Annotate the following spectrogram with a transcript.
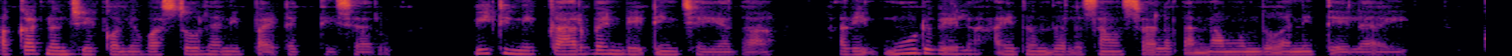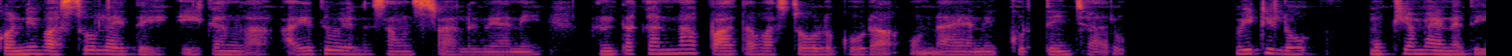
అక్కడి నుంచి కొన్ని వస్తువులని బయటకు తీశారు. వీటిని కార్బన్ డేటింగ్ చేయగా అవి మూడు వేల ఐదు వందల సంవత్సరాల కన్నా ముందు అని తేలాయి. కొన్ని వస్తువులు అయితే ఏకంగా ఐదు వేల సంవత్సరాలవి అని అంతకన్నా పాత వస్తువులు కూడా ఉన్నాయని గుర్తించారు. వీటిలో ముఖ్యమైనది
